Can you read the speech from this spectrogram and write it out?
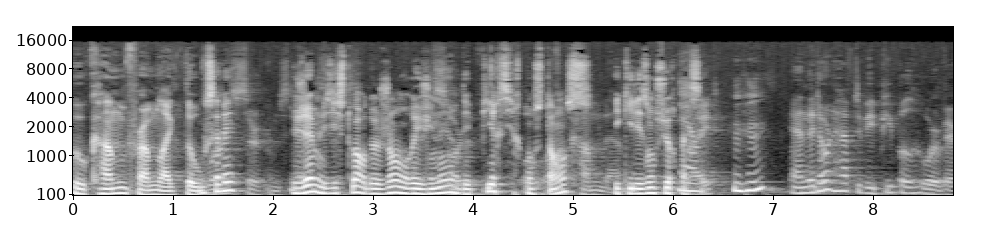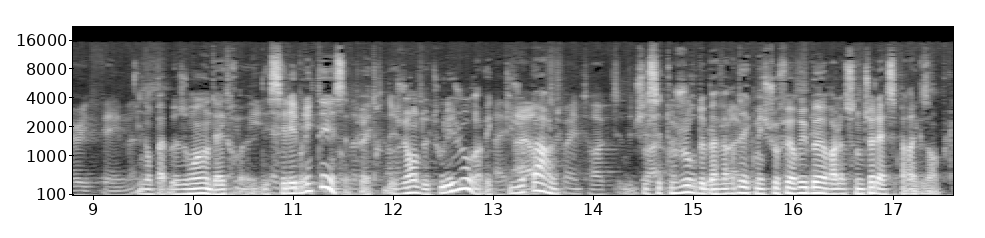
who come from like the Vous worst savez, circumstances. J'aime les histoires de gens originaires des pires circonstances et qui les ont surpassées. Right? And they don't have to be people who are very famous. Ils n'ont pas besoin d'être des célébrités, ça peut être des gens de tous les jours avec qui je parle. J'essaie toujours de bavarder avec mes chauffeurs Uber à Los Angeles, par exemple.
